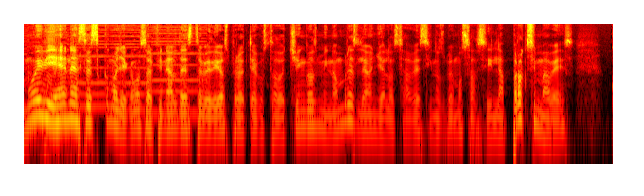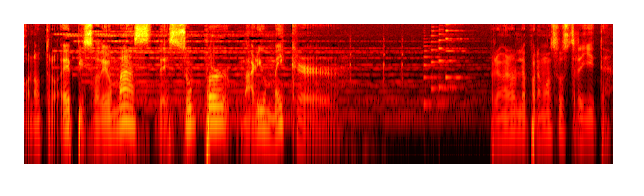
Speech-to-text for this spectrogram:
Muy bien, eso es como llegamos al final de este video. Espero te haya gustado chingos. Mi nombre es León, ya lo sabes, y nos vemos así la próxima vez con otro episodio más de Super Mario Maker. Primero le ponemos su estrellita.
